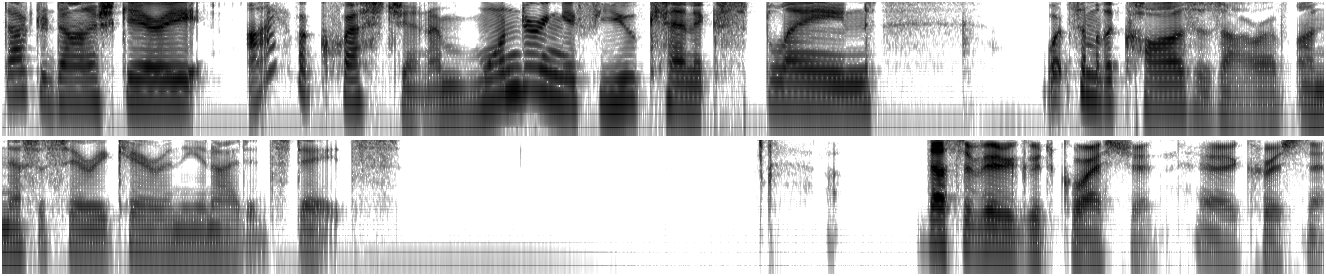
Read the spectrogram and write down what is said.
Dr. Daneshgari, I have a question. I'm wondering if you can explain what some of the causes are of unnecessary care in the United States. That's a very good question, uh, Kristen.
